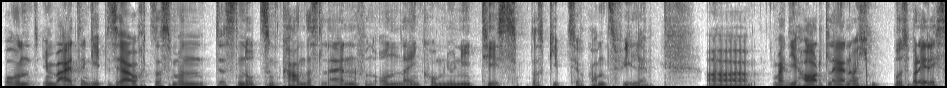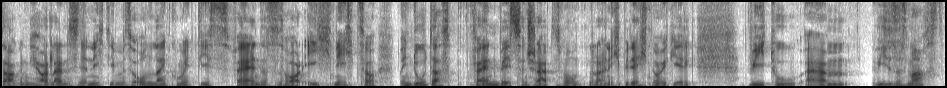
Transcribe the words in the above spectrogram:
Und im Weiteren gibt es ja auch, dass man das nutzen kann, das Lernen von Online-Communities. Das gibt es ja ganz viele. Äh, weil die Hardliner, ich muss aber ehrlich sagen, die Hardliner sind ja nicht immer so Online-Communities-Fan, das war ich nicht so. Wenn du das Fan bist, dann schreib das mal unten rein. Ich bin echt neugierig, wie du, ähm, wie du das machst.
